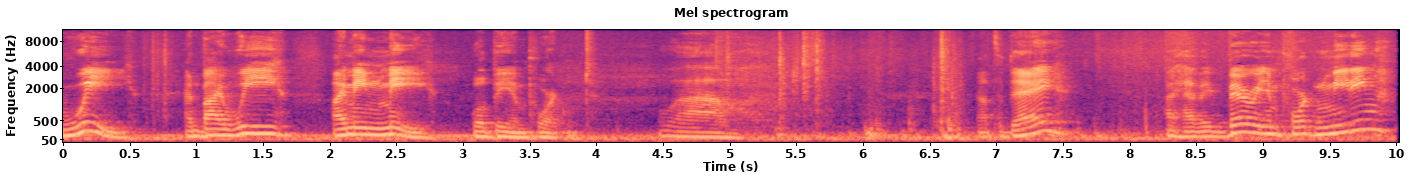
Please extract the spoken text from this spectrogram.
we, and by we, I mean me, will be important. Wow. Now, today, I have a very important meeting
